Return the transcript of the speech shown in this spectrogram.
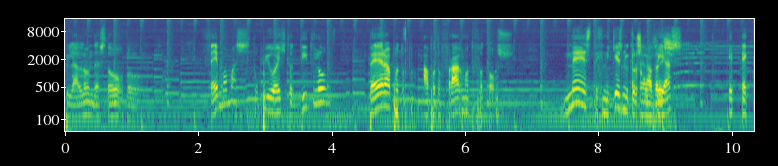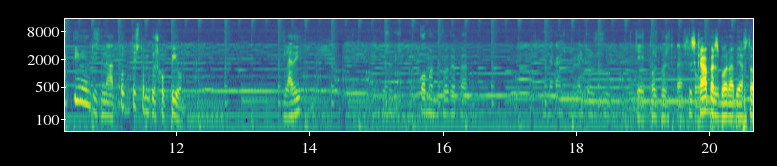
πιλαλώντα στο 8ο θέμα μας, το οποίο έχει τον τίτλο Πέρα από το, από το φράγμα του φωτός. Νέες τεχνικές μικροσκοπίας βρέχει. επεκτείνουν τις δυνατότητες των μικροσκοπίων. Δηλαδή, Μπορείς να δεις ακόμα μικρότερα πράγματα. Ή να κάνεις μεγαλύτερο zoom. και πώς μπορείς να το κάνεις Στις κάμπερς μπορεί να μπει αυτό.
